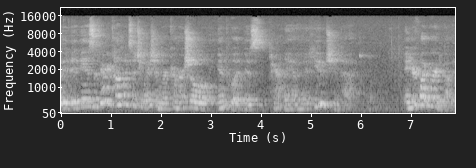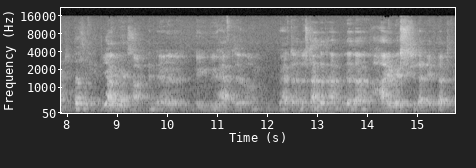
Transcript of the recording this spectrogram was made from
it, it is a very complex situation where commercial input is apparently having a huge impact. And you're quite worried about it, both of you. Yeah, Yes. uh, and uh, we, we have to um, we have to understand that uh, that there are high risks that if that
